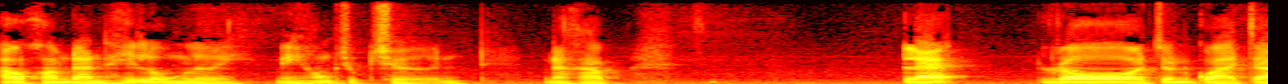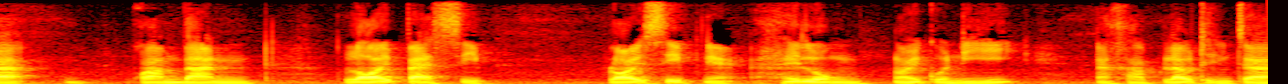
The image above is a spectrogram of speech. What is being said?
เอาความดันให้ลงเลยในห้องฉุกเฉินนะครับ และรอจนกว่าจะความดัน 180 110เนี่ยให้ลงน้อยกว่านี้นะครับ แล้วถึงจะ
